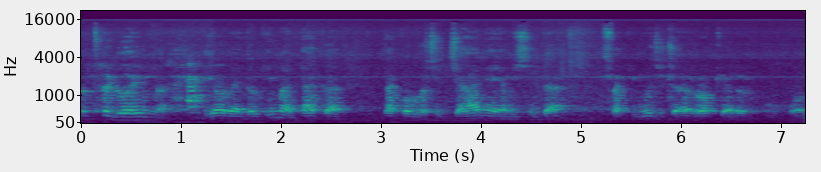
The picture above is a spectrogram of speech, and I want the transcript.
po trgovima. I ovaj, dok ima taka, takvog osjećanja, ja mislim da svaki muzičar, rocker, on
